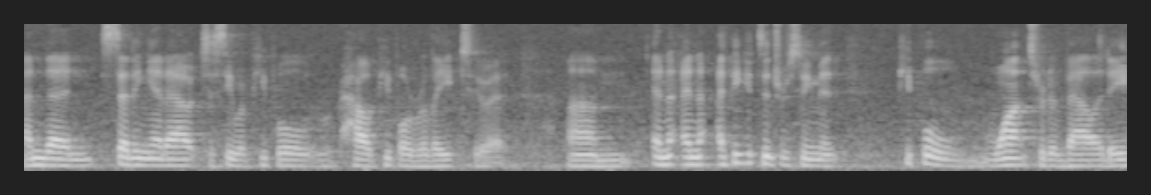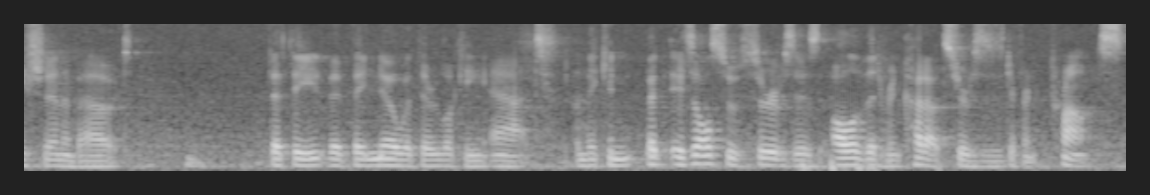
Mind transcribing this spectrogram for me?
and then setting it out to see what people, how people relate to it. Um, and, and I think it's interesting that people want sort of validation about that they, that they know what they're looking at, and they can, but it also serves as, all of the different cutouts serves as different prompts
